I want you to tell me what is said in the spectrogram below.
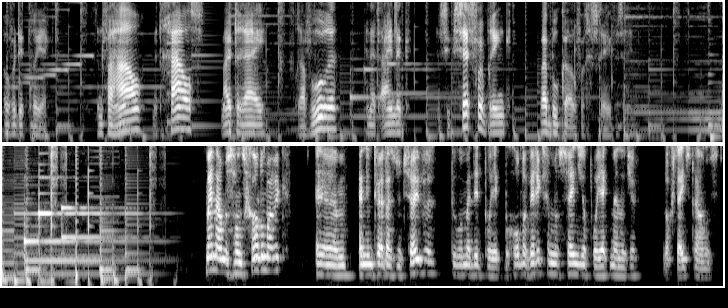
over dit project. Een verhaal met chaos, muiterij, bravoure en uiteindelijk een succes voor Brink waar boeken over geschreven zijn. Mijn naam is Hans Schoudermark ehm, en in 2007, toen we met dit project begonnen, werkzaam als senior projectmanager. Nog steeds trouwens.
